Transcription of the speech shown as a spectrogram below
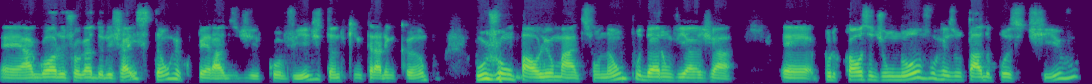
É, agora os jogadores já estão recuperados de Covid, tanto que entraram em campo. O João Paulo e o Madison não puderam viajar é, por causa de um novo resultado positivo.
